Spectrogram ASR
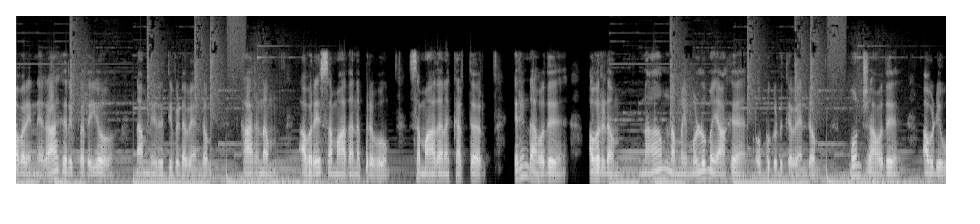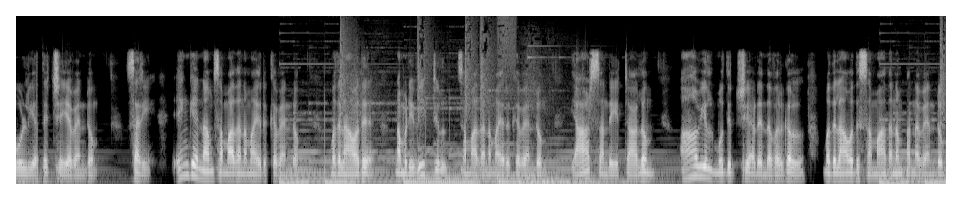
அவரை நிராகரிப்பதையோ நாம் நிறுத்திவிட வேண்டும். காரணம் அவரே சமாதான பிரபு சமாதான கர்த்தர். இரண்டாவது அவரிடம் நாம் நம்மை முழுமையாக ஒப்பு கொடுக்க வேண்டும். மூன்றாவது அவருடைய ஊழியத்தை செய்ய வேண்டும். சரி எங்கே நாம் சமாதானமாக இருக்க வேண்டும்? முதலாவது நம்முடைய வீட்டில் சமாதானமாக இருக்க வேண்டும். யார் சண்டையிட்டாலும் ஆவியில் முதிர்ச்சி அடைந்தவர்கள் முதலாவது சமாதானம் பண்ண வேண்டும்.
